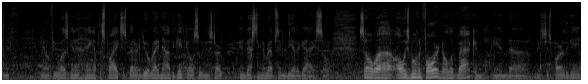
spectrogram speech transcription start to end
and if you know if he was going to hang up the spikes, it's better to do it right now at the get-go, so we can start investing the reps into the other guys. So, so uh, always moving forward, don't look back, and and uh, it's just part of the game.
